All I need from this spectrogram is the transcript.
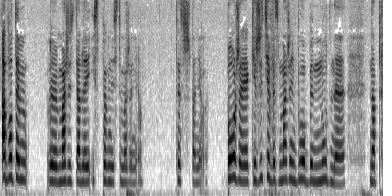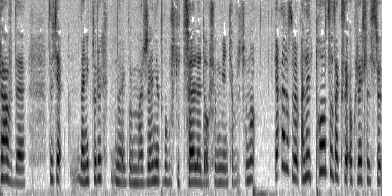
a potem y, marzyć dalej i spełniać te marzenia. To jest wspaniałe. Boże, jakie życie bez marzeń byłoby nudne. Naprawdę. W sensie, dla niektórych, no jakby marzenia to po prostu cele do osiągnięcia w życiu. No, ja rozumiem, ale po co tak sobie określać, że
